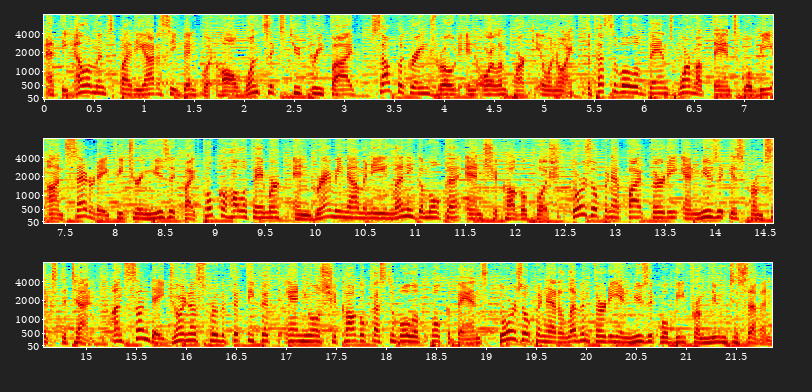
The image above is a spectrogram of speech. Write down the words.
at the Elements by the Odyssey Banquet Hall, 16235 South LaGrange Road in Orland Park, Illinois. The Festival of Bands warm-up dance will be on Saturday, featuring music by Polka Hall of Famer and Grammy nominee Lenny Gomulka and Chicago Push. Doors open at 5:30 and music is from 6 to 10. On Sunday, join us for the 55th annual Chicago Festival of Polka Bands. Doors open at 11:30 and music will be from noon to 7.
